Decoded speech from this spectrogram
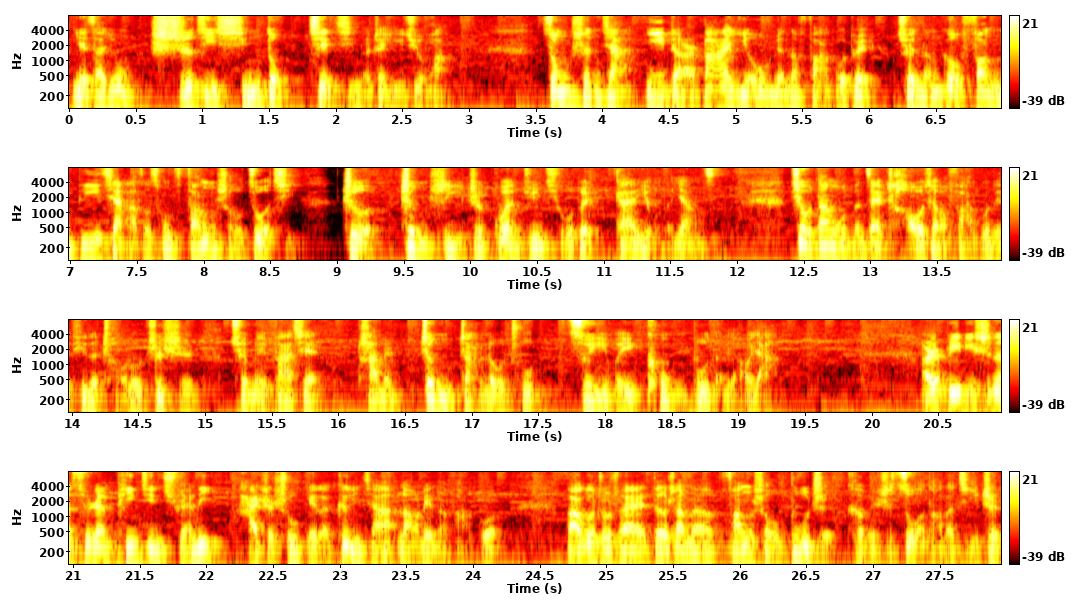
也在用实际行动践行着这一句话。总身价一点八亿欧元的法国队却能够放低架子，从防守做起，这正是一支冠军球队该有的样子。就当我们在嘲笑法国队踢的丑陋之时，却没发现他们正展露出最为恐怖的獠牙。而比利时呢，虽然拼尽全力，还是输给了更加老练的法国。法国主帅德尚的防守布置可谓是做到了极致。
